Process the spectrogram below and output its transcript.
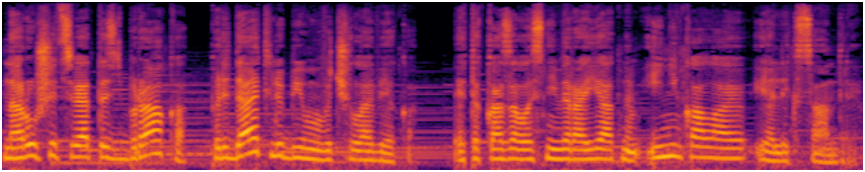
Нарушить святость брака, предать любимого человека это казалось невероятным и Николаю, и Александре.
